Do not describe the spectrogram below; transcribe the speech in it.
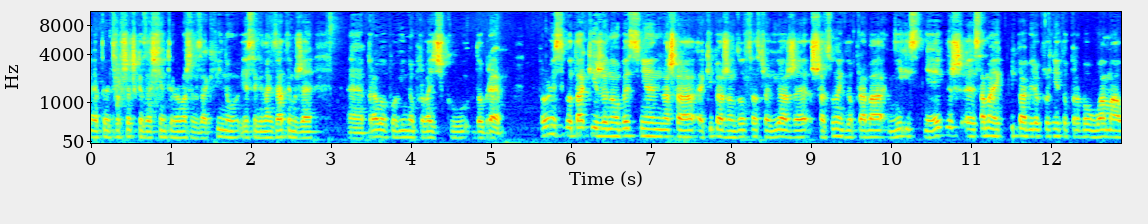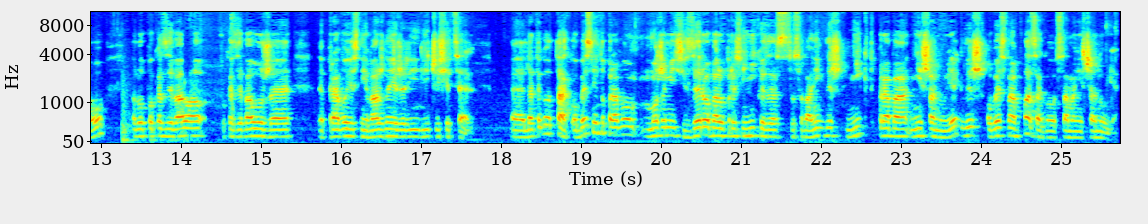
Ja tutaj troszeczkę zaświęty Tomaszem z Akwinu. Jestem jednak za tym, że e, prawo powinno prowadzić ku dobremu. Problem jest tylko taki, że no obecnie nasza ekipa rządząca sprawiła, że szacunek do prawa nie istnieje, gdyż e, sama ekipa wielokrotnie to prawo łamało albo pokazywało, pokazywało że prawo jest nieważne, jeżeli liczy się cel. Dlatego tak, obecnie to prawo może mieć zerowe lub praktycznie nikłe zastosowanie, gdyż nikt prawa nie szanuje, gdyż obecna władza go sama nie szanuje.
